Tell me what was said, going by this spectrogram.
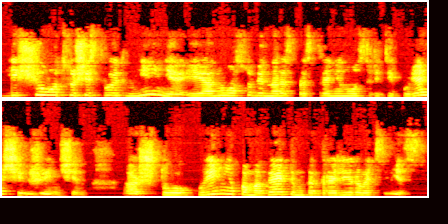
еще вот существует мнение, и оно особенно распространено среди курящих женщин, что курение помогает им контролировать вес.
